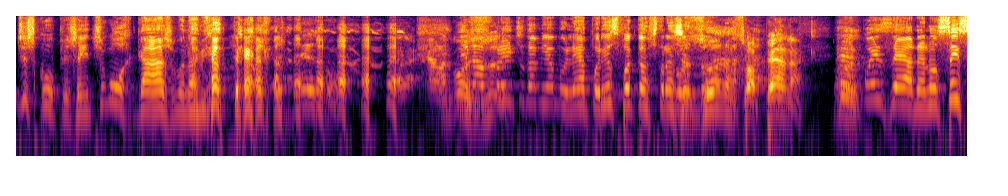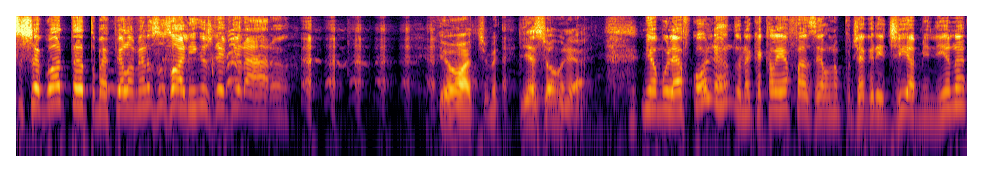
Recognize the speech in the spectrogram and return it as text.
Desculpe, gente, um orgasmo na minha perna. Mesmo? Ela, ela E na gozou, frente da minha mulher, por isso foi gozou constrangedor. na sua perna? É, pois é, né? Não sei se chegou a tanto, mas pelo menos os olhinhos reviraram. Que ótimo. E a sua mulher? Minha mulher ficou olhando, né? O que, é que ela ia fazer? Ela não podia agredir a menina.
